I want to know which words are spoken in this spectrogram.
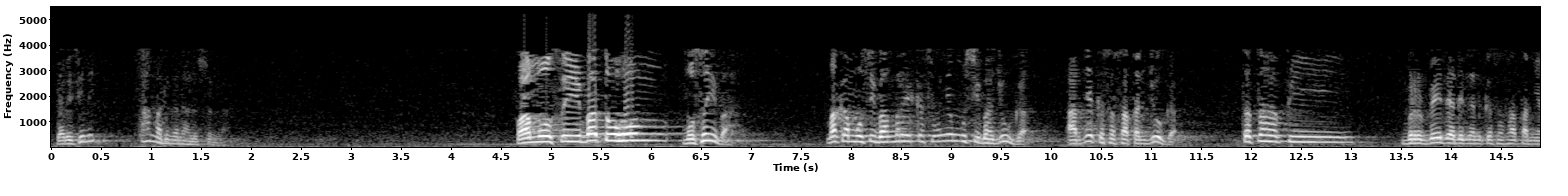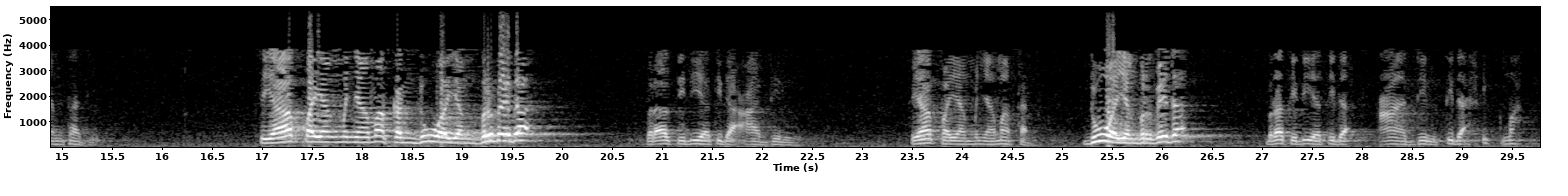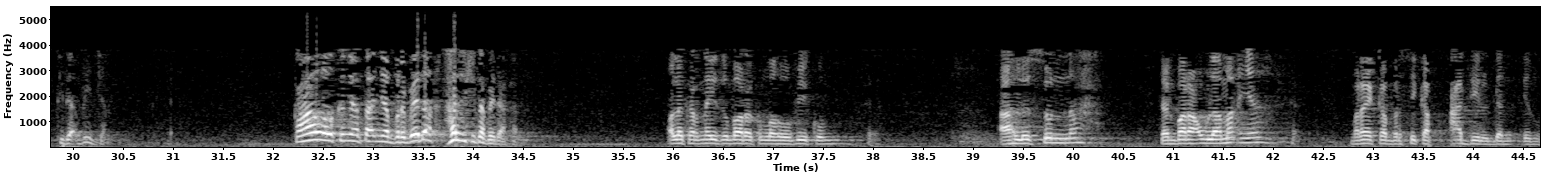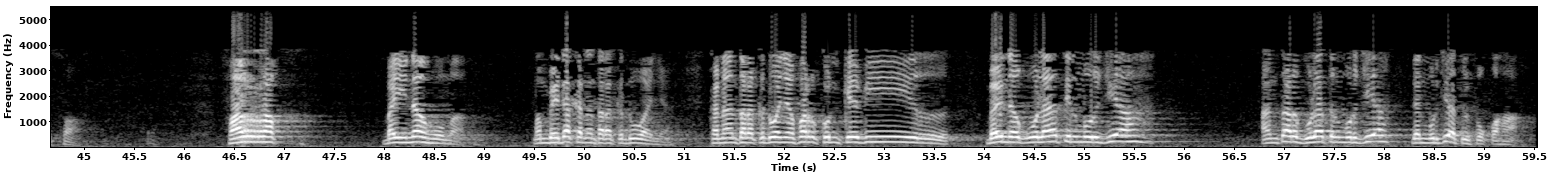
Dari sini sama dengan ahli sunnah. Famusibatuhum musibah. Maka musibah mereka semuanya musibah juga. Artinya kesesatan juga. Tetapi berbeda dengan kesesatan yang tadi. Siapa yang menyamakan dua yang berbeda, berarti dia tidak adil. Siapa yang menyamakan dua yang berbeda, berarti dia tidak adil, tidak hikmah, tidak bijak. Kalau kenyataannya berbeda, harus kita bedakan. Oleh karena itu, barakallahu fikum. Ahlus sunnah dan para ulama'nya, mereka bersikap adil dan insaf. Farraq bainahuma. Membedakan antara keduanya. Karena antara keduanya farkun kebir. Baina gulatil murjiah. Antara gulatil murjiah dan murjiatul fuqaha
